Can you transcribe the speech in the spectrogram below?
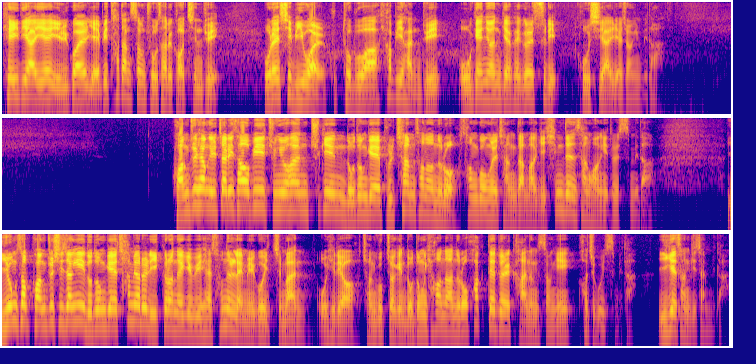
KDI의 일괄 예비 타당성 조사를 거친 뒤 올해 12월 국토부와 협의한 뒤 5개년 계획을 수립, 고시할 예정입니다. 광주형 일자리 사업이 중요한 축인 노동계의 불참 선언으로 성공을 장담하기 힘든 상황이 됐습니다. 이용섭 광주시장이 노동계의 참여를 이끌어내기 위해 손을 내밀고 있지만 오히려 전국적인 노동 현안으로 확대될 가능성이 커지고 있습니다. 이계상 기자입니다.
